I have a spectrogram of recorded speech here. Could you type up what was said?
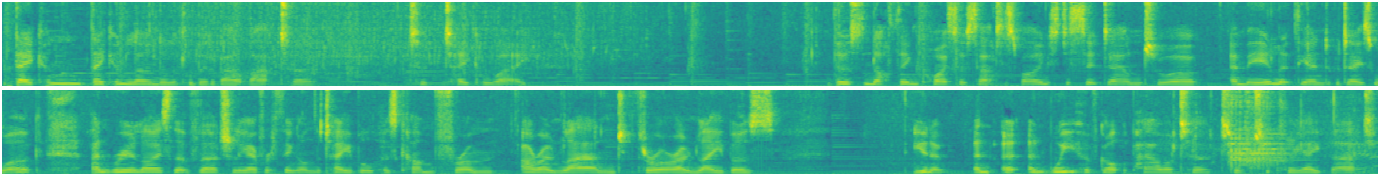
they can they can learn a little bit about that to to take away. There's nothing quite so satisfying as to sit down to a, a meal at the end of a day's work and realise that virtually everything on the table has come from our own land, through our own labours, you know, and and we have got the power to, to, to create that.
